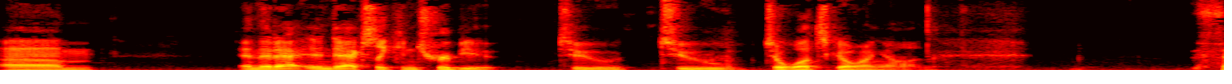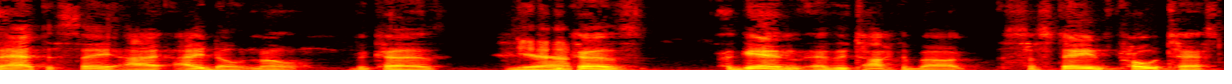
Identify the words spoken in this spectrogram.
Um, and that and to actually contribute to to to what's going on. Sad to say, I I don't know because yeah because again, as we talked about, sustained protest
